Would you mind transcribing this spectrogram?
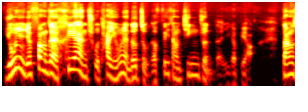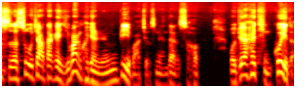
永远就放在黑暗处，它永远都走得非常精准的一个表。当时的售价大概一万块钱人民币吧，九十年代的时候，我觉得还挺贵的。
